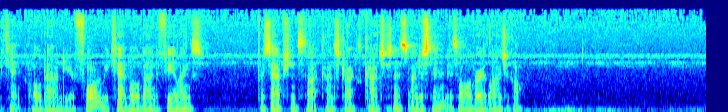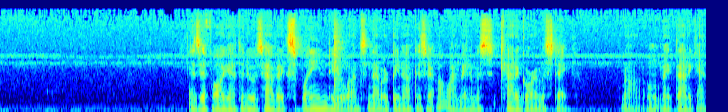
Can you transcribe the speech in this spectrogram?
You can't hold on to your form, you can't hold on to feelings, perceptions, thought constructs, consciousness, understand. It's all very logical. As if all you have to do is have it explained to you once, and that would be enough to say, oh, I made a mis category mistake. Well, I won't make that again.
